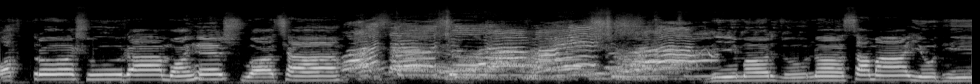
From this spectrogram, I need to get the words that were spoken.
অত্র সুরা মহেশ্বচা। ভীমর্জুন সমায়ুধি।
